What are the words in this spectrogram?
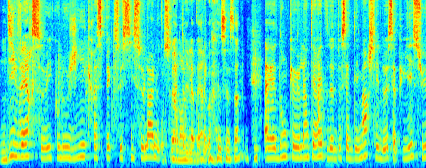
mhm. diverses, écologiques, respectent ceci, cela, le on consommateur se dans les labels, c'est ça. donc l'intérêt de, de cette démarche, c'est de s'appuyer sur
